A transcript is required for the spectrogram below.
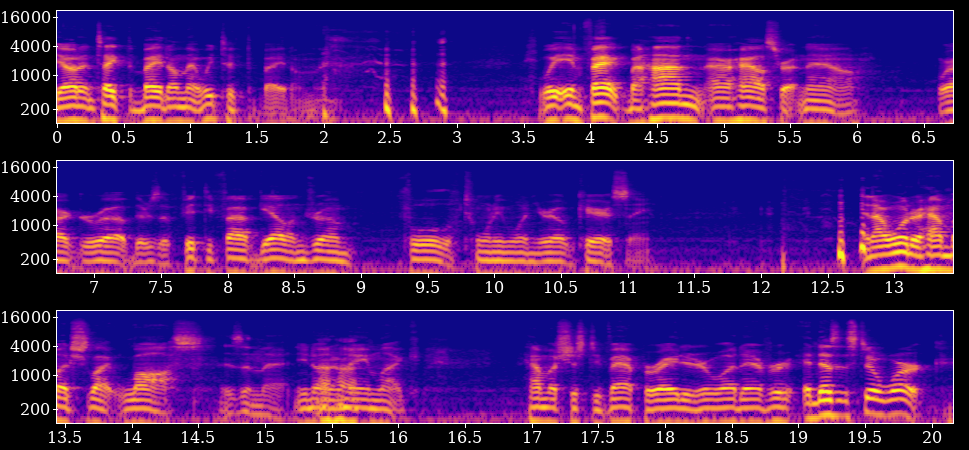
Y'all didn't take the bait on that. We took the bait on that. We, in fact, behind our house right now, where I grew up, there's a 55 gallon drum full of 21 year old kerosene. and I wonder how much like loss is in that. You know what Uh-huh. I mean? Like how much just evaporated or whatever. And does it still work?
